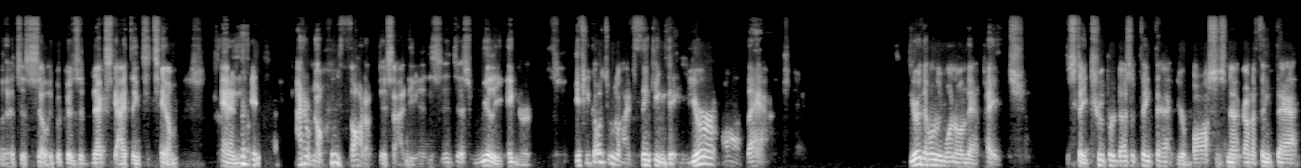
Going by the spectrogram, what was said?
Well, it's just silly because the next guy thinks it's him. And it, I don't know who thought of this idea. It's, it's just really ignorant. If you go through life thinking that you're all that, you're the only one on that page. The state trooper doesn't think that. Your boss is not going to think that.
